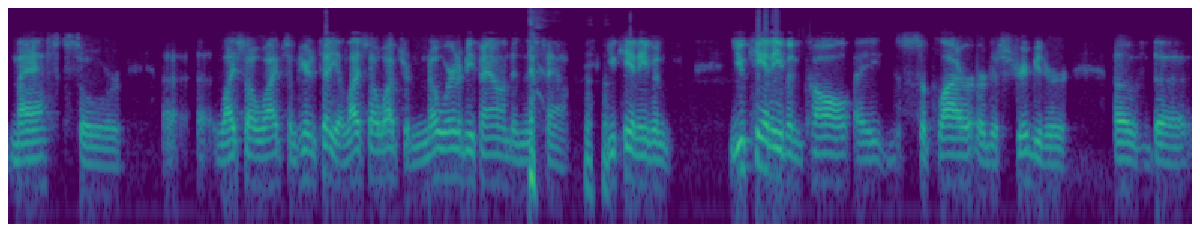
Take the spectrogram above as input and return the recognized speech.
masks or uh, uh, Lysol wipes. I'm here to tell you, Lysol wipes are nowhere to be found in this town. you can't even you can't even call a supplier or distributor of the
